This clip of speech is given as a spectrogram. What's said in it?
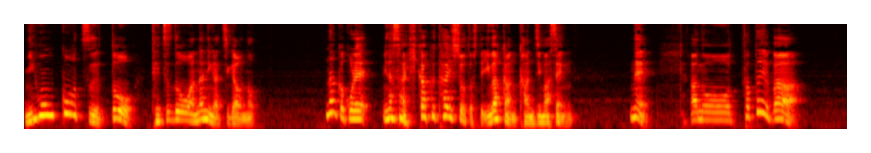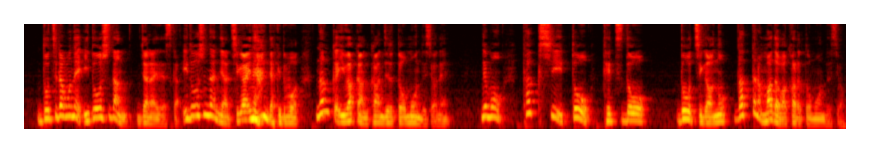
日本交通と鉄道は何が違うの？なんかこれ、皆さん比較対象として違和感感じません？ねあの、例えば、どちらもね、移動手段じゃないですか。移動手段には違いないんだけども、なんか違和感感じると思うんですよね。でも、タクシーと鉄道、どう違うの？だったらまだわかると思うんですよ。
